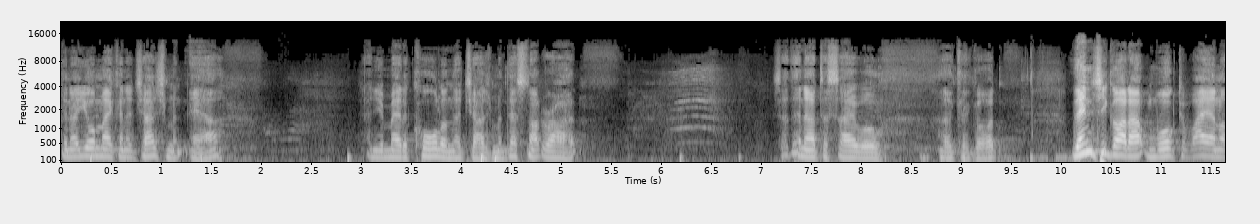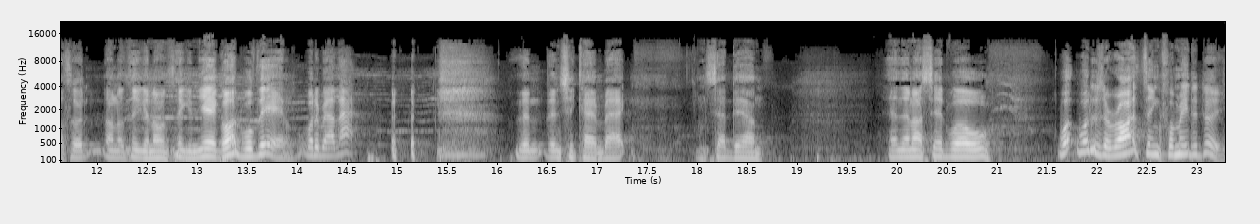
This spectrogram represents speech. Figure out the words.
You know, you're making a judgment now, and you made a call on that judgment. That's not right. So then I had to say, well, okay, God. Then she got up and walked away, and I thought, and I'm thinking, I was thinking, yeah, God, well, there. What about that? then, then she came back and sat down. And then I said, Well, what, what is the right thing for me to do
